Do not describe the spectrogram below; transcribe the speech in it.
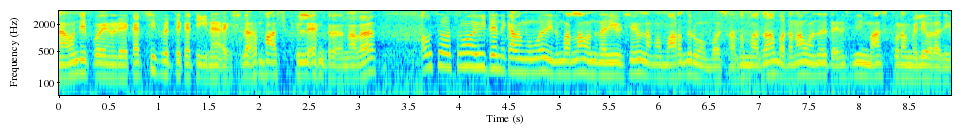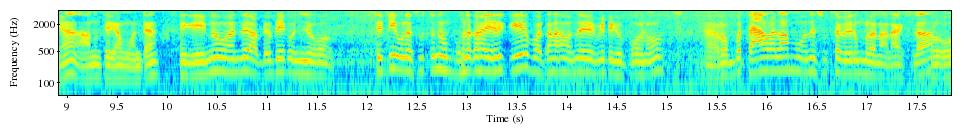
நான் வந்து இப்போ என்னுடைய கர்ச்சீஃப் எடுத்து கட்டிக்கினேன் ஆக்சுவலாக மாஸ்க் இல்லைன்றதுனால. அவசர அவசரமாக வீட்டிலேருந்து கிளம்பும்போது இது மாதிரிலாம் வந்து நிறைய விஷயங்கள் நம்ம மறந்துடுவோம் பாஸ் அந்த மாதிரி தான் பட் ஆனால் வந்து தயவு செஞ்சு மாஸ்க் போடாமல் வெளியே வராதீங்க. நானும் தெரியாமல் வந்துட்டேன். எனக்கு இன்னும் வந்து அப்படி அப்படியே கொஞ்சம் சிட்டி உள்ள சுற்றணும் போல தான் இருக்குது பட் ஆனால் வந்து வீட்டுக்கு போகணும். ரொம்ப தேவையில்லாமல் வந்து சுத்த விரும்பல நான் ஆக்சுவலாக ஸோ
